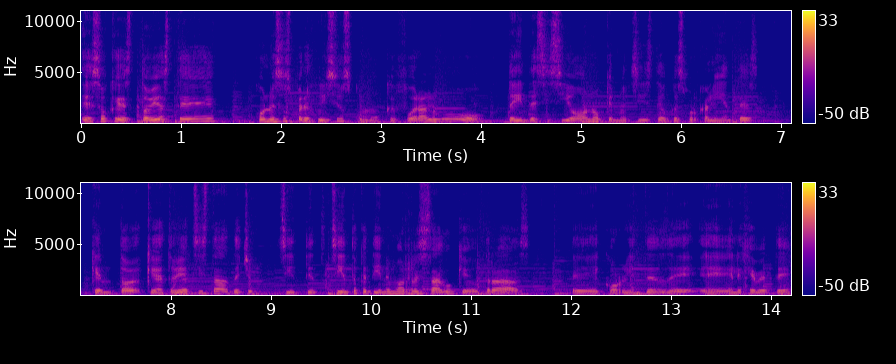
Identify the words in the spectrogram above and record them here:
eso que todavía esté con esos prejuicios como que fuera algo de indecisión o que no existe o que es por calientes, que, que todavía exista, de hecho, siento que tiene más rezago que otras eh, corrientes de eh, LGBT.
